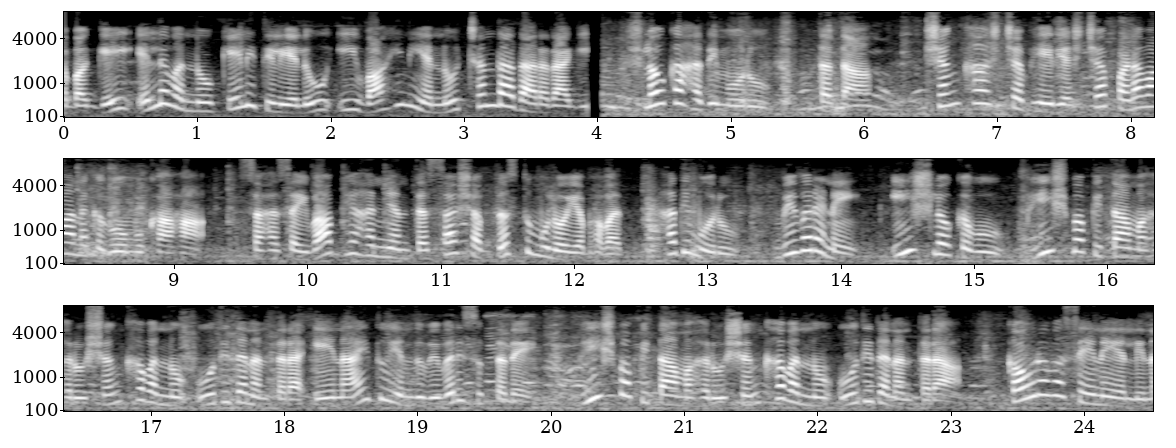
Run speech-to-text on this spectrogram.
ಬಗ್ಗೆ ಎಲ್ಲವನ್ನೂ ಕೇಳಿ ತಿಳಿಯಲು ಈ ವಾಹಿನಿಯನ್ನು ಚಂದಾದಾರರಾಗಿ ಶ್ಲೋಕ ಹದಿಮೂರು. ತಥಾ ಶಂಖಾಶ್ಚ ಭೇರ್ಯಶ್ಚ ಪಣವಾನಕ ಸಹ ಸಹಸೈವಾಭ್ಯ ಹನ್ಯಂತ ಸ ಶಬ್ದಸ್ತು ಮುಲೋಯಭವತ್ ಹದಿಮೂರು. ವಿವರಣೆ. ಈ ಶ್ಲೋಕವು ಭೀಷ್ಮ ಪಿತಾಮಹರು ಶಂಖವನ್ನು ಊದಿದ ನಂತರ ಏನಾಯಿತು ಎಂದು ವಿವರಿಸುತ್ತದೆ. ಭೀಷ್ಮ ಪಿತಾಮಹರು ಶಂಖವನ್ನು ಊದಿದ ನಂತರ ಕೌರವ ಸೇನೆಯಲ್ಲಿನ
